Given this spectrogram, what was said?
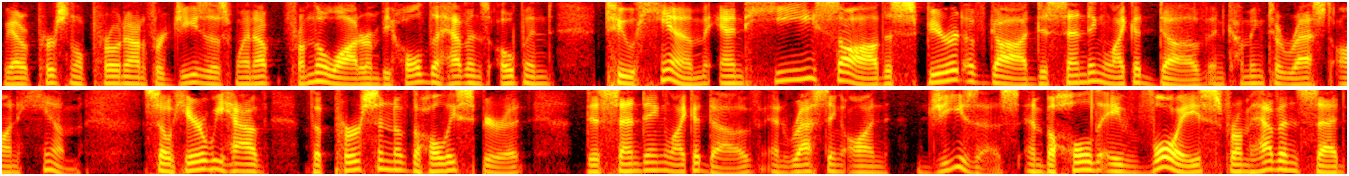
we have a personal pronoun for Jesus, went up from the water, and behold, the heavens opened to him, and he saw the Spirit of God descending like a dove and coming to rest on him. So here we have the person of the Holy Spirit descending like a dove and resting on Jesus. And behold, a voice from heaven said,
